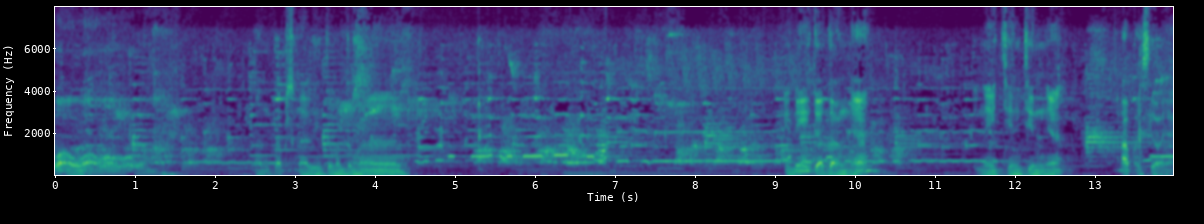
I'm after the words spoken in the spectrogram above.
Wow wow, wow. mantap sekali teman-teman. Ini gagangnya ini cincinnya apa istilahnya?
